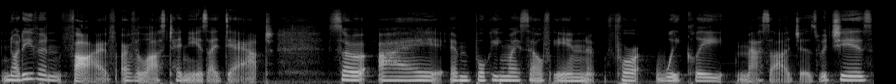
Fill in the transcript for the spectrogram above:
not even five over the last 10 years, I doubt. So I am booking myself in for weekly massages, which is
